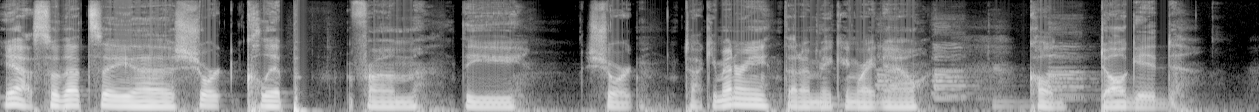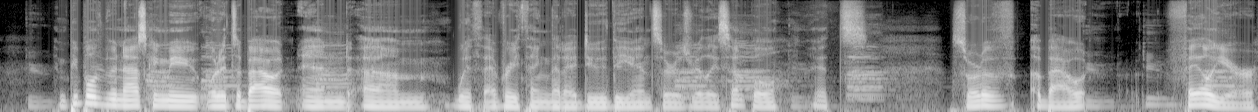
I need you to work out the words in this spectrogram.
Yeah, so that's a uh, short clip from the short documentary that I'm making right now called Dogged. And people have been asking me what it's about, and um, with everything that I do, the answer is really simple. It's sort of about failure.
